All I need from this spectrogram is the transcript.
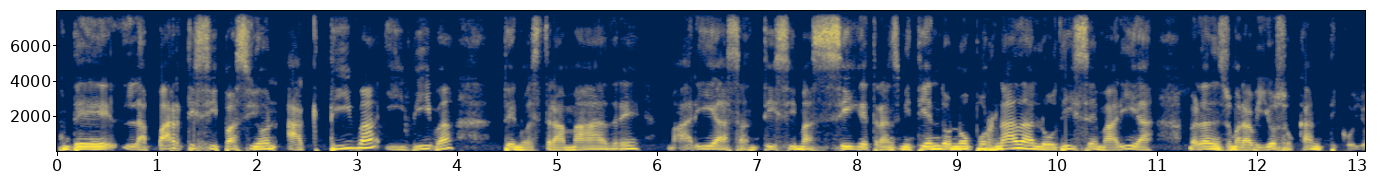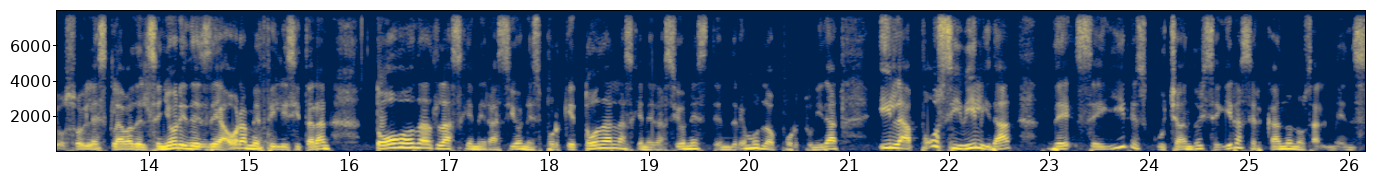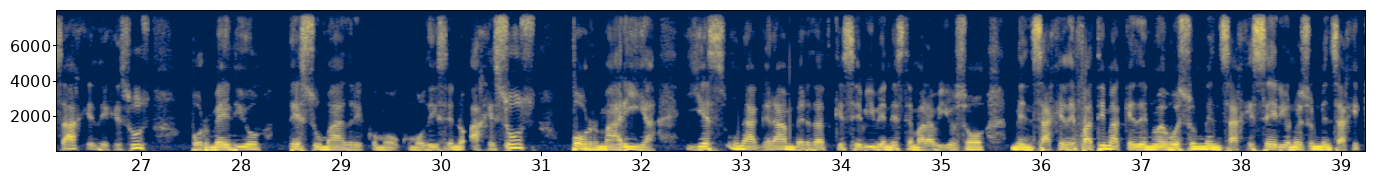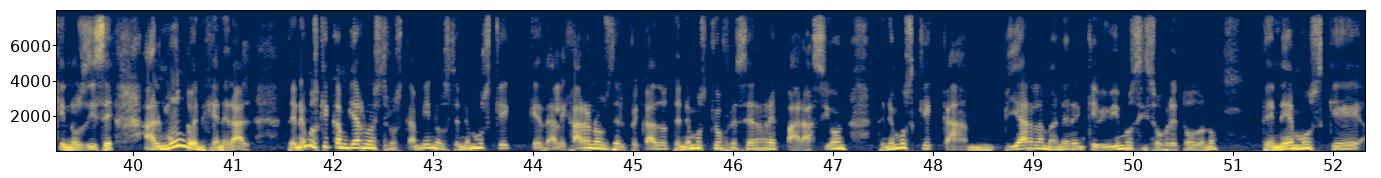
de la participación activa y viva de nuestra Madre María Santísima sigue transmitiendo, no por nada lo dice María, ¿verdad? En su maravilloso cántico, yo soy la esclava del Señor y desde ahora me felicitarán todas las generaciones, porque todas las generaciones tendremos la oportunidad y la posibilidad de seguir escuchando y seguir acercándonos al mensaje de Jesús por medio de su madre, como, como dice, ¿no? a Jesús por María. Y es una gran verdad que se vive en este maravilloso mensaje de Fátima, que de nuevo es un mensaje serio, no es un mensaje que nos dice al mundo en general. Tenemos que cambiar nuestros caminos, tenemos que, que alejarnos del pecado, tenemos que ofrecer reparación, tenemos que cambiar la manera en que vivimos y sobre todo, ¿no? Tenemos que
